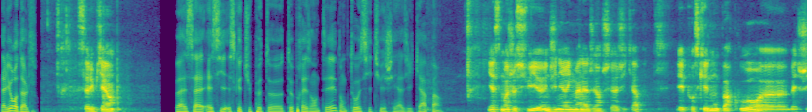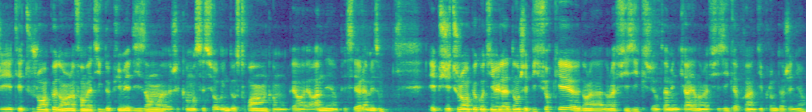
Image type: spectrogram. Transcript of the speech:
Salut Rodolphe. Salut Pierre. Bah, Est-ce que tu peux te, te présenter? Donc toi aussi, tu es chez Agicap. Yes, moi je suis engineering manager chez Agicap. Et pour ce qui est de mon parcours, euh, ben, j'ai été toujours un peu dans l'informatique depuis mes 10 ans. J'ai commencé sur Windows 3.1 quand mon père avait ramené un PC à la maison. Et puis j'ai toujours un peu continué là-dedans. J'ai bifurqué euh, dans la, dans la physique. J'ai entamé une carrière dans la physique après un diplôme d'ingénieur.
